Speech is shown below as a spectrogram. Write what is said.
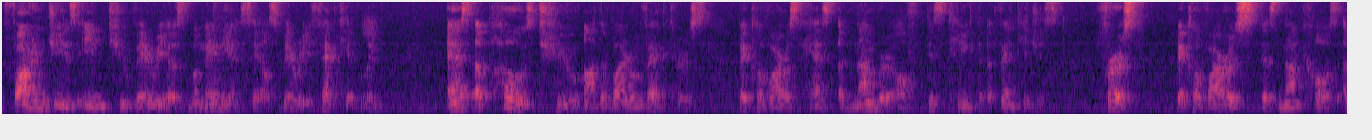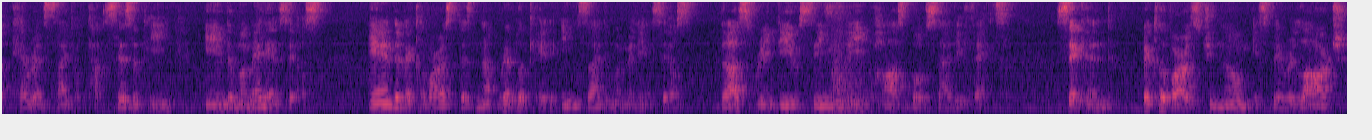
foreign genes into various mammalian cells very effectively. As opposed to other viral vectors, baculovirus has a number of distinct advantages. First, baculovirus does not cause apparent cytotoxicity in the mammalian cells, and the baculovirus does not replicate inside the mammalian cells, thus reducing the possible side effects. Second, baculovirus genome is very large,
